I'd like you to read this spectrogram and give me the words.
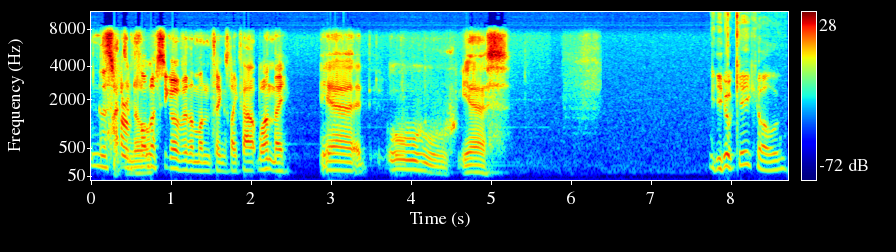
They're sort of know. vomiting over them and things like that, weren't they? Yeah. It, ooh, yes. You okay, Colin?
